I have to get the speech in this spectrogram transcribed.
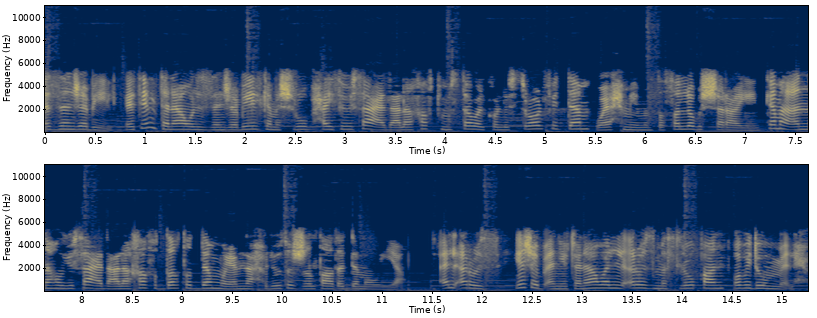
الزنجبيل. يتم تناول الزنجبيل كمشروب حيث يساعد على خفض مستوى الكوليسترول في الدم ويحمي من تصلب الشرايين كما أنه يساعد على خفض ضغط الدم ويمنع حدوث الجلطات الدموية. الأرز. يجب أن يتناول الأرز مسلوقا وبدون ملح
